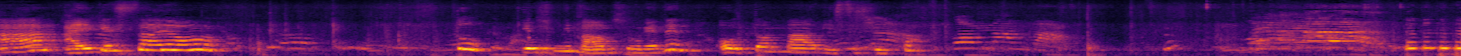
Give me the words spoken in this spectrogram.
아, 알겠어요. 또 예수님 마음 속에는 어떤 마음이 있으실까? 따다다다.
